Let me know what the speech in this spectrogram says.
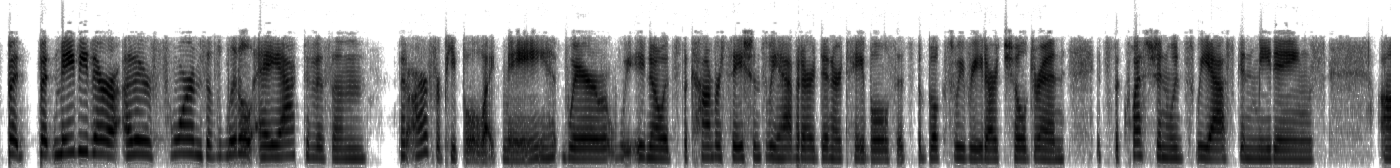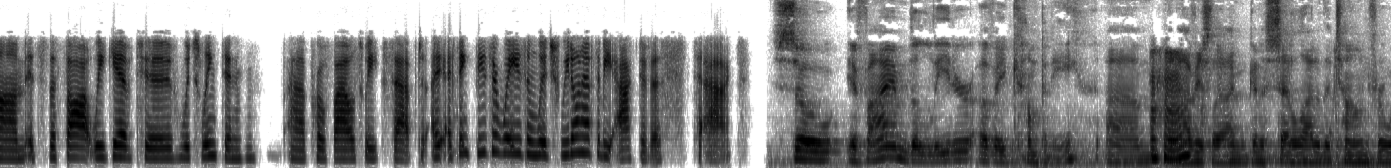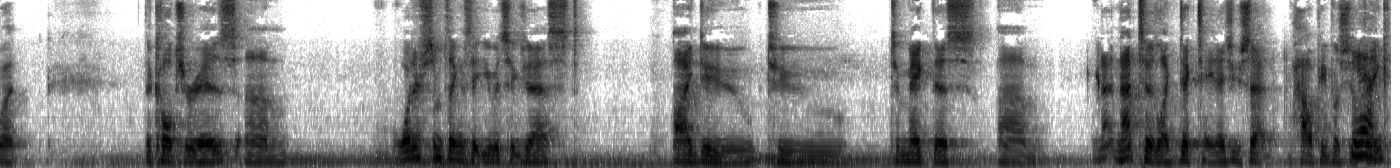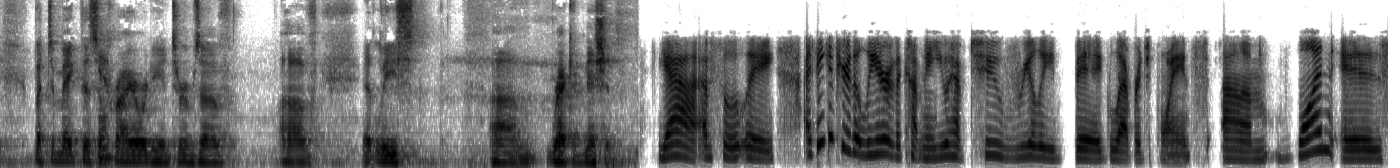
but but maybe there are other forms of little a activism that are for people like me, where we, you know, it's the conversations we have at our dinner tables, it's the books we read our children, it's the questions we ask in meetings, um, it's the thought we give to which LinkedIn uh, profiles we accept. I, I think these are ways in which we don't have to be activists to act. So, if I'm the leader of a company, um, mm-hmm. obviously I'm going to set a lot of the tone for what the culture is. Um, what are some things that you would suggest I do to to make this um, not not to like dictate, as you said, how people should yeah. think, but to make this yeah. a priority in terms of of at least um, recognition? Yeah, absolutely. I think if you're the leader of the company, you have two really big leverage points. Um, one is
